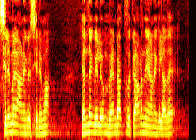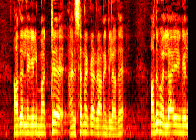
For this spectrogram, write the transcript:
സിനിമയാണെങ്കിൽ സിനിമ എന്തെങ്കിലും വേണ്ടാത്തത് കാണുന്നതാണെങ്കിൽ അതെ. അതല്ലെങ്കിൽ മറ്റ് അനുസരണക്കാരാണെങ്കിൽ അതെ. അതുമല്ല എങ്കിൽ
